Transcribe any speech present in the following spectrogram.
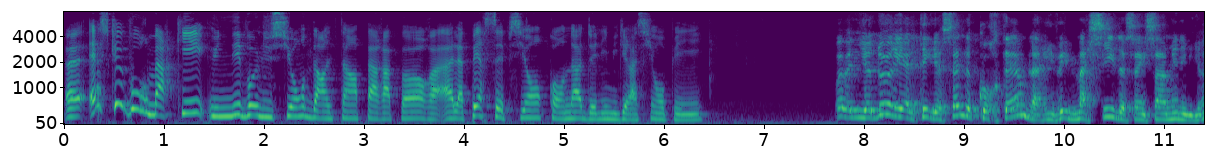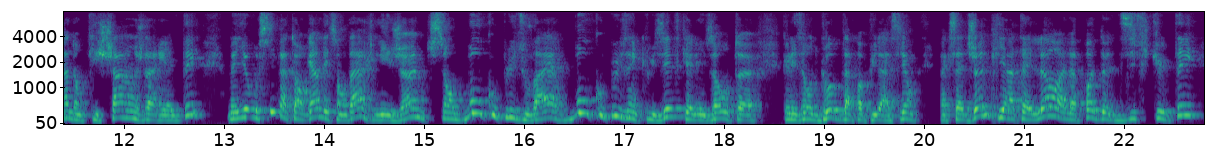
Est-ce que vous remarquez une évolution dans le temps par rapport à la perception qu'on a de l'immigration au pays? Ouais, ben, il y a deux réalités. Il y a celle de court terme, l'arrivée massive de 500 000 immigrants, donc qui change la réalité. Mais il y a aussi, quand on regarde les sondages, les jeunes qui sont beaucoup plus ouverts, beaucoup plus inclusifs que les autres, euh, que les autres groupes de la population. Fait que cette jeune clientèle-là, elle n'a pas de difficulté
